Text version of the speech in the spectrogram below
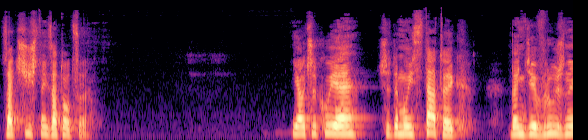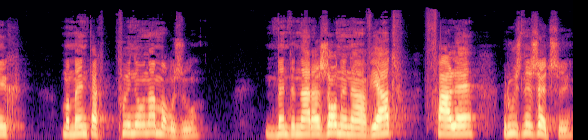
zacisznej zatoce. Ja oczekuję, że ten mój statek będzie w różnych momentach płynął na morzu. Będę narażony na wiatr, fale, różne rzeczy,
